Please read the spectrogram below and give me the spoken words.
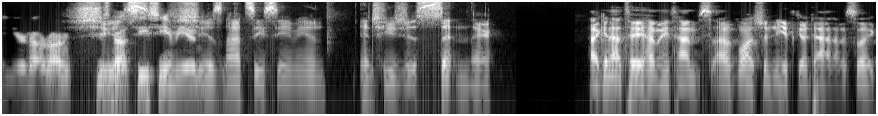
mean, you're not wrong. She's She not is- CC immune. She is not CC immune, and she's just sitting there. I cannot tell you how many times I've watched a Neith go down. I was like,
